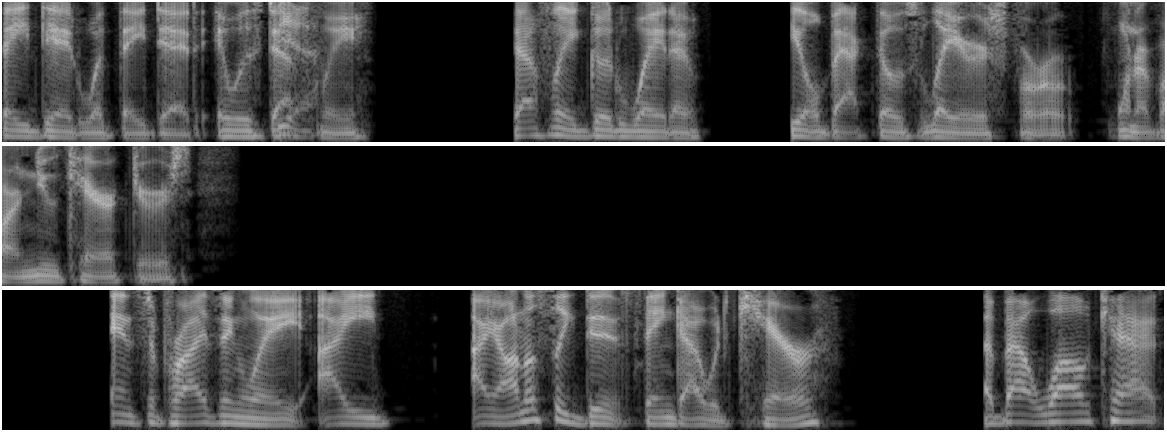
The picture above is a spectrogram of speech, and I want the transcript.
they did what they did. It was Yeah. Definitely, a good way to peel back those layers for one of our new characters. And surprisingly, I I honestly didn't think I would care about Wildcat,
